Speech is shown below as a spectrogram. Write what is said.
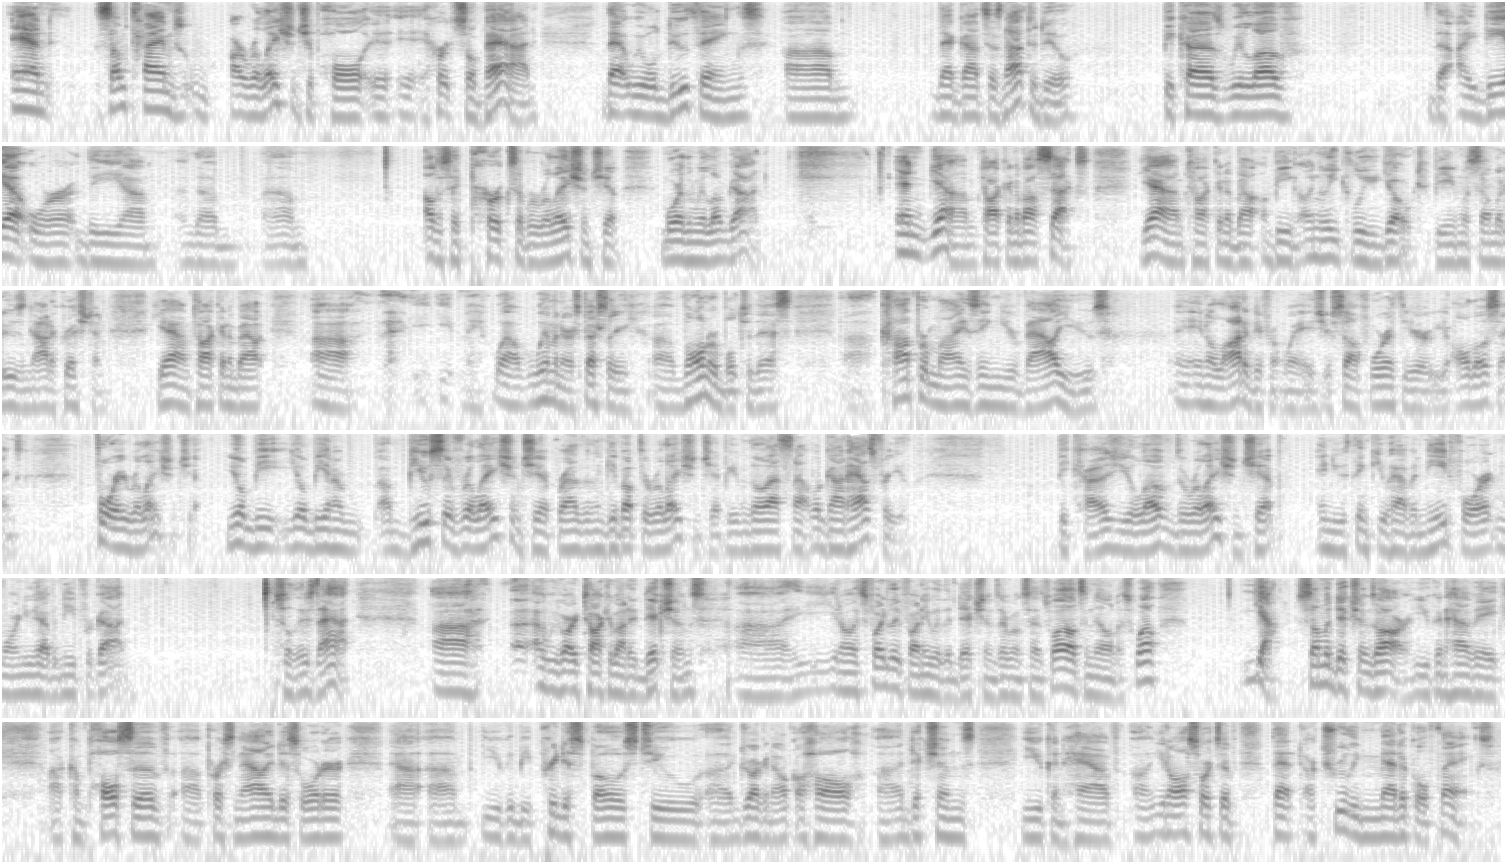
And sometimes our relationship hole it, it hurts so bad that we will do things um, that God says not to do because we love the idea or the um, the um, I'll just say perks of a relationship more than we love God. And yeah, I'm talking about sex. Yeah, I'm talking about being unequally yoked, being with somebody who's not a Christian. Yeah, I'm talking about, uh, well, women are especially uh, vulnerable to this, uh, compromising your values in a lot of different ways, your self worth, your, your, all those things, for a relationship. You'll be you'll be in an abusive relationship rather than give up the relationship, even though that's not what God has for you, because you love the relationship and you think you have a need for it more than you have a need for God. So there's that. Uh, uh, we've already talked about addictions. Uh, you know, it's really funny with addictions. Everyone says, well, it's an illness. Well, yeah, some addictions are. You can have a, a compulsive uh, personality disorder. Uh, uh, you could be predisposed to uh, drug and alcohol uh, addictions. You can have, you know, all sorts of that are truly medical things.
